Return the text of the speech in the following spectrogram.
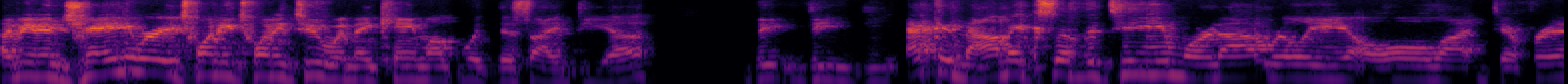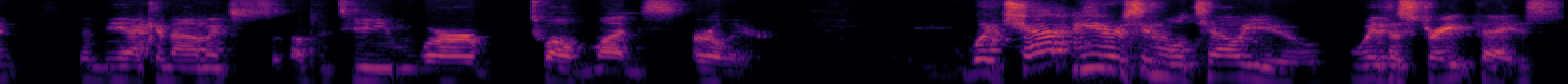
I mean, in January 2022, when they came up with this idea, the, the, the economics of the team were not really a whole lot different than the economics of the team were 12 months earlier. What Chap Petersen will tell you with a straight face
